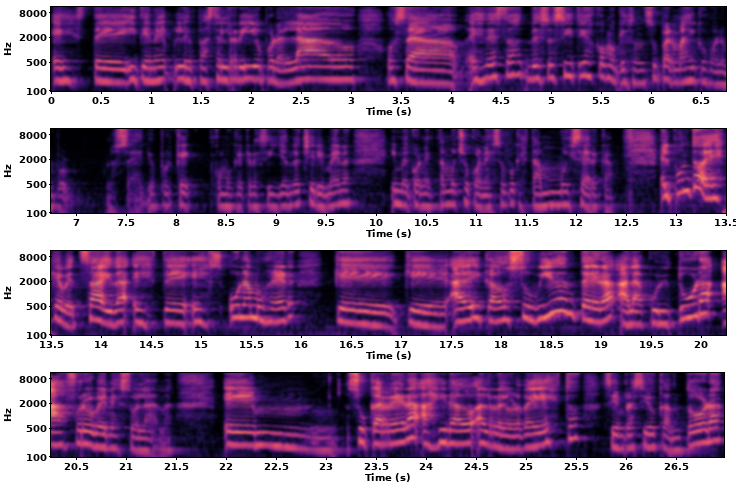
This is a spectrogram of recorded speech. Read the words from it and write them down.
este, y tiene, le pasa el río por al lado, o sea, es de esos, de esos sitios como que son súper mágicos, bueno, por, no sé, yo porque como que crecí yendo a Chirimena y me conecta mucho con eso porque está muy cerca. El punto es que Betsaida este, es una mujer que, que ha dedicado su vida entera a la cultura afro-venezolana. Em, su carrera ha girado alrededor de esto, siempre ha sido cantora,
